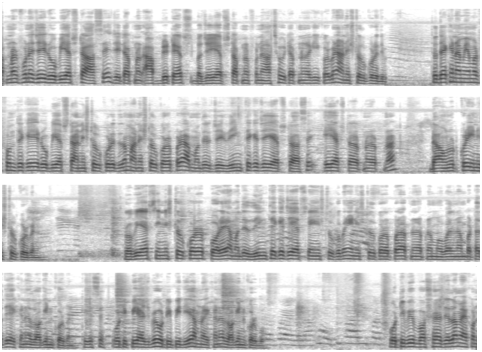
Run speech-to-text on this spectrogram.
আপনার ফোনে যেই রবি অ্যাপসটা আছে, যেটা আপনার আপডেট অ্যাপস বা যেই অ্যাপসটা আপনার ফোনে আছে, ওইটা আপনারা কী করবেন? আনইনস্টল করে দেবেন। তো দেখেন আমি আমার ফোন থেকে রবি অ্যাপসটা আনইনস্টল করে দিলাম। আনইনস্টল করার পরে আমাদের যে লিঙ্ক থেকে যে অ্যাপসটা আছে, এই অ্যাপসটা আপনার আপনার ডাউনলোড করে ইনস্টল করবেন। রবি অ্যাপস ইনস্টল করার পরে আমাদের লিঙ্ক থেকে যে অ্যাপসটা ইনস্টল করবেন ইনস্টল করার পরে আপনার আপনার মোবাইল নাম্বারটা দিয়ে এখানে লগ করবেন, ঠিক আছে? ওটিপি আসবে ওটিপি দিয়ে আমরা এখানে লগ ইন করব ওটিপি বসায় দিলাম, এখন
